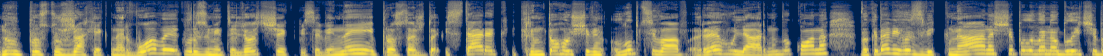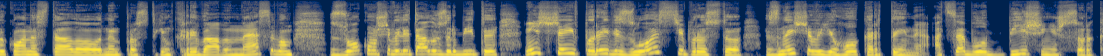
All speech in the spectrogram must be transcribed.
Ну, просто жах як нервовий, як ви розумієте, льотчик після війни, і просто аж до істерик. І крім того, що він лупцював регулярно бекона, викидав його з вікна, на що половина обличчя бекона стало одним просто таким кривавим месивом, з оком, що вилітало з орбіти. Він ще й в пориві злості просто знищив його картини. А це було більше ніж 40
